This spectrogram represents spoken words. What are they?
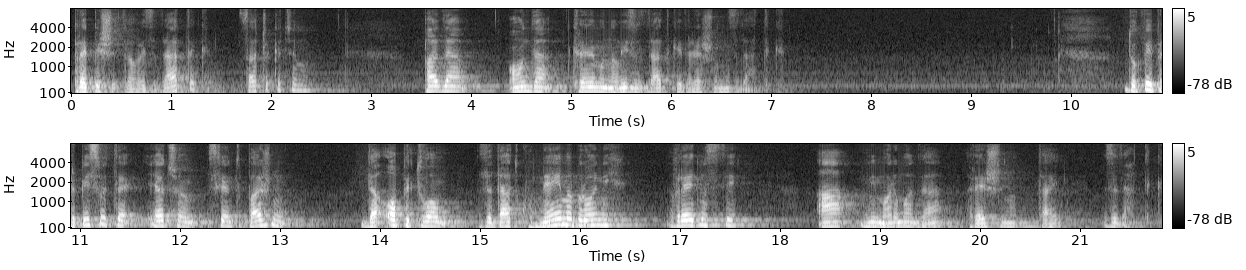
prepišete ovaj zadatak, sačekat ćemo, pa da onda krenemo analizu zadatka i da rešavamo zadatak. Dok vi prepisujete, ja ću vam skrenuti pažnju da opet u ovom zadatku nema brojnih vrednosti, a mi moramo da rešimo taj zadatak.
